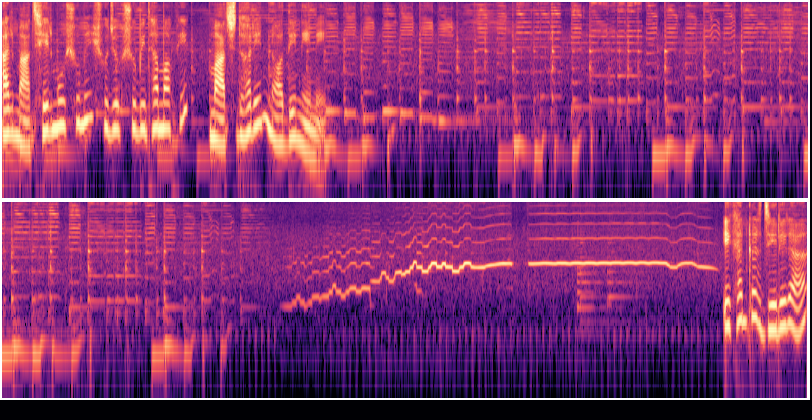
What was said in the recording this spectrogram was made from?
আর মাছের মৌসুমে সুযোগ সুবিধা মাফিক মাছ ধরেন নদে নেমে। এখানকার জেলেরা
